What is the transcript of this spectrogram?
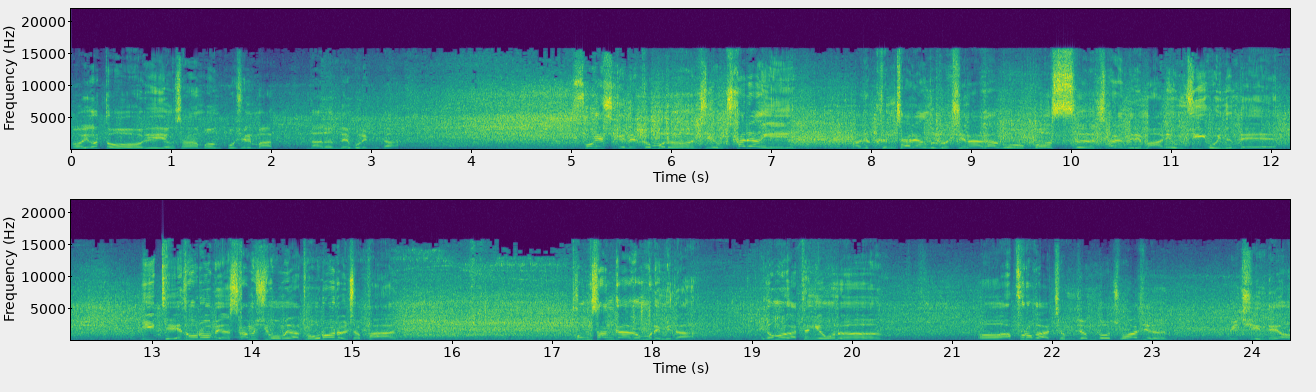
어, 이것도 이 영상 한번 보실 맛 나는 매물입니다. 소개시켜 드릴 건물은 지금 차량이 아주 큰 차량들도 지나가고 버스 차량들이 많이 움직이고 있는데 이 대도로변 35m 도로를 접한 통상가 건물입니다. 이 건물 같은 경우는 어, 앞으로가 점점 더 좋아지는 위치인데요.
